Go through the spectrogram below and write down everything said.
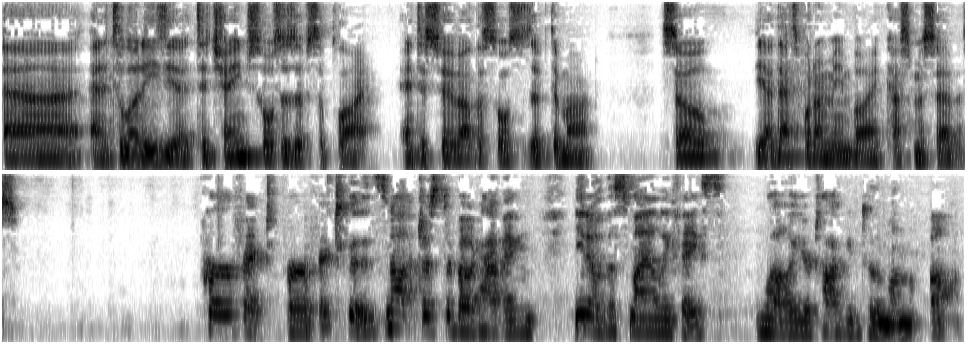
Uh, and it's a lot easier to change sources of supply and to serve other sources of demand. So yeah, that's what I mean by customer service. Perfect, perfect. It's not just about having, you know, the smiley face while you're talking to them on the phone.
